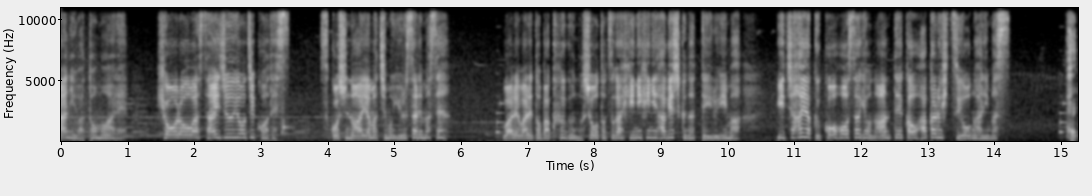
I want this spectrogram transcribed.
何はともあれ兵糧は最重要事項です。少しの過ちも許されません。我々と幕府軍の衝突が日に日に激しくなっている今いち早く広報作業の安定化を図る必要があります。は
